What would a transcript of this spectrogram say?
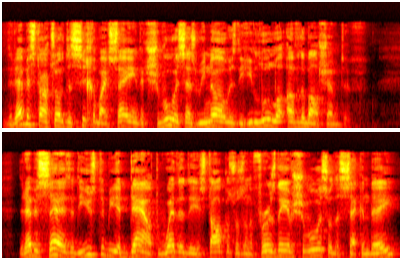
The Rebbe starts off the Sikha by saying that Shavuos, as we know, is the Hilula of the Baal Shem Tov. The Rebbe says that there used to be a doubt whether the Histalkos was on the first day of Shavuos or the second day,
